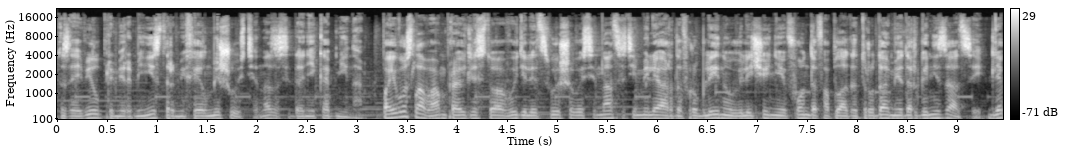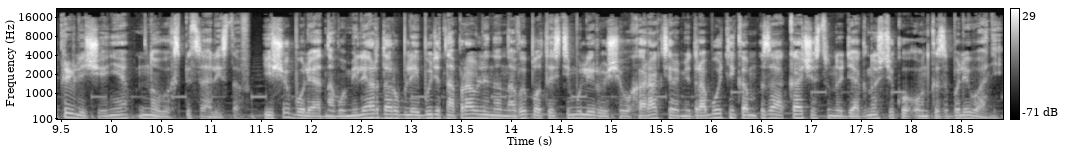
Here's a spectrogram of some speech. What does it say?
заявил премьер-министр Михаил Мишустин на заседании Кабмина. По его словам, правительство выделит свыше 18 миллиардов рублей на увеличение фондов оплаты труда медорганизаций для привлечения новых специалистов. Еще более 1 миллиарда рублей будет направлено на выплаты стимулирующего характера медработникам за качественную диагностику онкозаболеваний.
